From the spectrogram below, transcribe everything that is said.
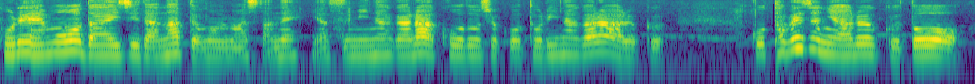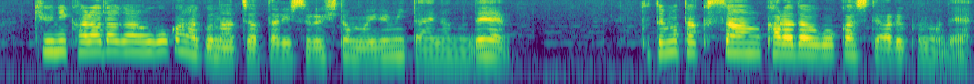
これも大事だなって思いましたね。休みながら行動食をとりながら歩く。こう食べずに歩くと急に体が動かなくなっちゃったりする人もいるみたいなのでとてもたくさん体を動かして歩くので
